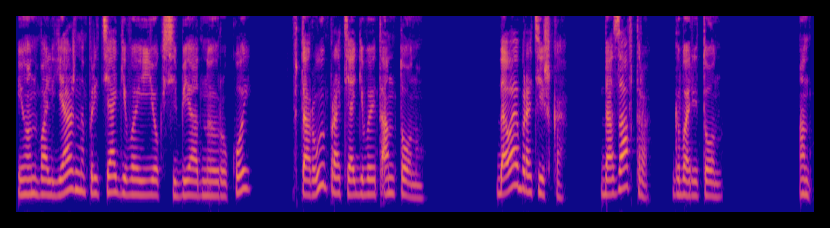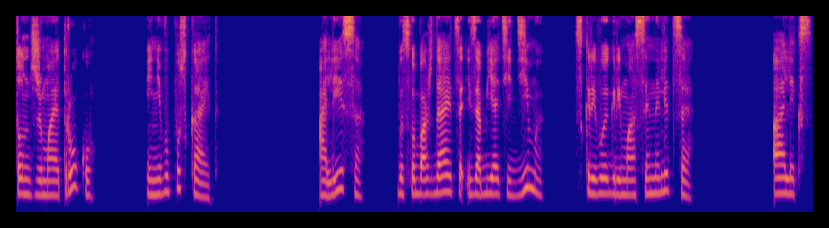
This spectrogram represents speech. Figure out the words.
и он, вальяжно притягивая ее к себе одной рукой, вторую протягивает Антону. «Давай, братишка, до завтра», — говорит он. Антон сжимает руку и не выпускает. Алиса высвобождается из объятий Димы с кривой гримасой на лице. Алекс,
